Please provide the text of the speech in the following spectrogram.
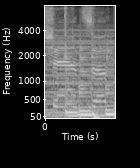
Chance of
